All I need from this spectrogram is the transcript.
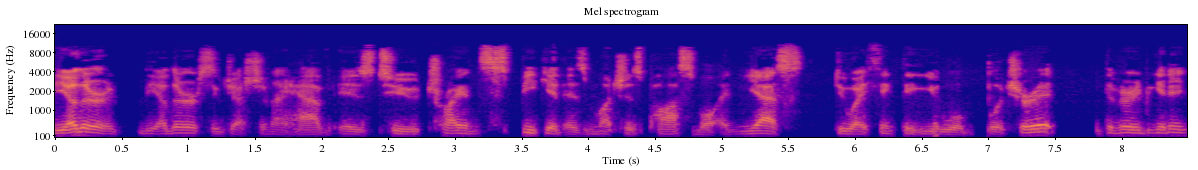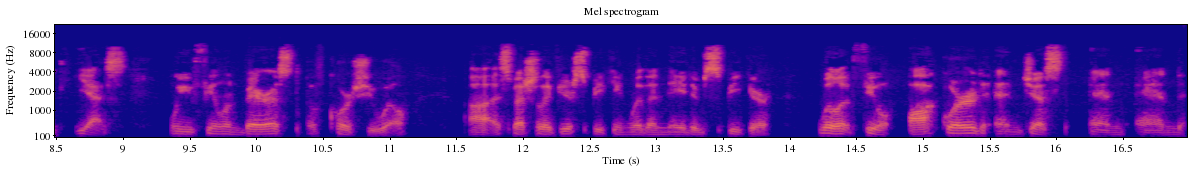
The other the other suggestion I have is to try and speak it as much as possible. And yes, do I think that you will butcher it? at the very beginning? Yes. Will you feel embarrassed? Of course you will, uh, especially if you're speaking with a native speaker. Will it feel awkward and just and and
